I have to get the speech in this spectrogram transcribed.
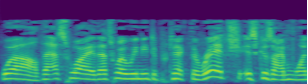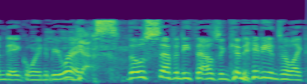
well, that's why, that's why we need to protect the rich is because I'm one day going to be rich. Yes. Those 70,000 Canadians are like,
